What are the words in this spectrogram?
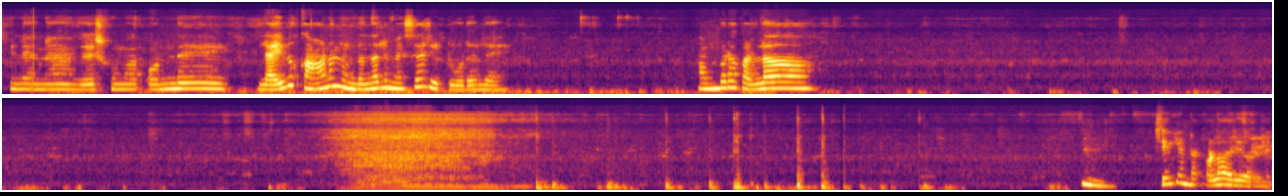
പിന്നെ എന്നാ ജയേഷ് കുമാർ? ഉണ്ട്. ലൈവ് കാണുന്നുണ്ട്. എന്നാലും മെസ്സേജ് ഇട്ടുകൂടെ അല്ലേ അമ്പട കള്ള. ചിരിക്കണ്ട. ഉള്ള കാര്യം പറഞ്ഞു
